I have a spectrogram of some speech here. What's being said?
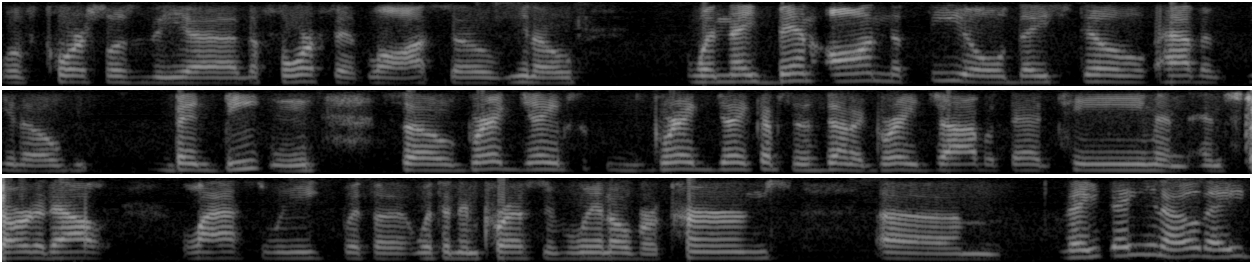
of course, was the uh, the forfeit loss. So you know, when they've been on the field, they still haven't you know been beaten. So Greg Jacobs, Greg Jacobs has done a great job with that team, and, and started out last week with a with an impressive win over Kerens. Um, they, they, you know, they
